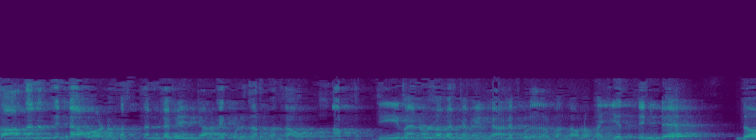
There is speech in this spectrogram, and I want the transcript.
സാധനത്തിന്റെ ഉടമസ്ഥന്റെ മേലാണ് കുളി നിർബന്ധമാവുള്ളൂ എന്നർത്ഥം ജീവനുള്ളവന്റെ മേലാണ് കുളി നിർബന്ധമാവുള്ളൂ മയ്യത്തിന്റെ ദോ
